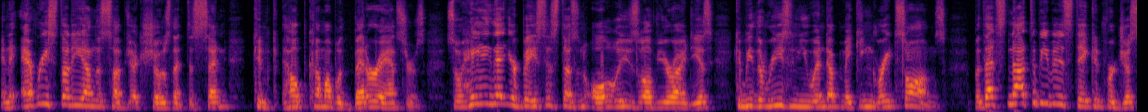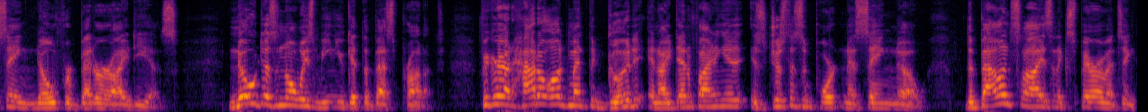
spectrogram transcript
and every study on the subject shows that dissent can help come up with better answers. So hating that your bassist doesn't always love your ideas can be the reason you end up making great songs. But that's not to be mistaken for just saying no for better ideas. No doesn't always mean you get the best product. Figure out how to augment the good and identifying it is just as important as saying no. The balance lies in experimenting,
